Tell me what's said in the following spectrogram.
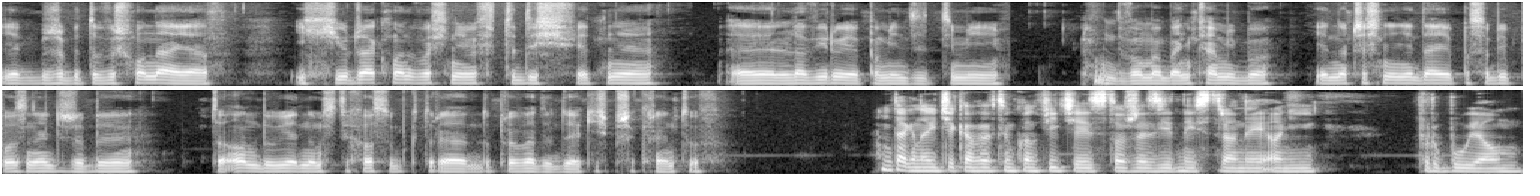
jakby, żeby to wyszło na jaw. I Hugh Jackman właśnie wtedy świetnie e, lawiruje pomiędzy tymi dwoma bańkami, bo jednocześnie nie daje po sobie poznać, żeby to on był jedną z tych osób, która doprowadza do jakichś przekrętów. Tak, no i ciekawe w tym konflikcie jest to, że z jednej strony oni próbują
